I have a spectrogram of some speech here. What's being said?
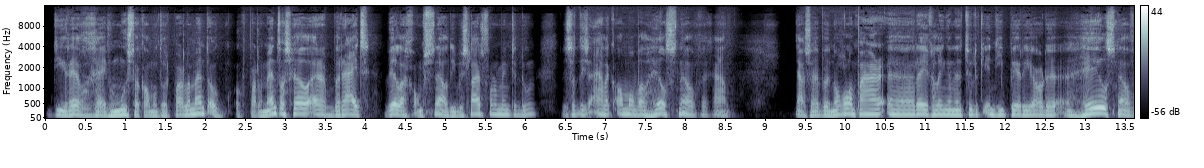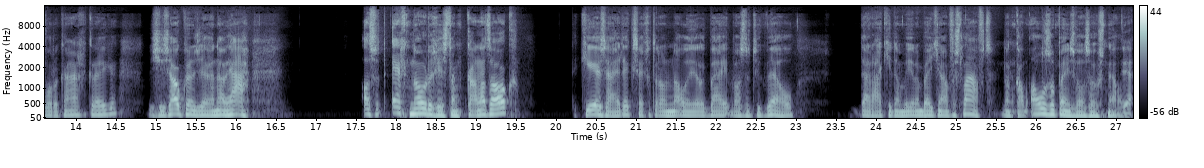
Die regelgeving moest ook allemaal door het parlement. Ook, ook het parlement was heel erg bereidwillig om snel die besluitvorming te doen. Dus dat is eigenlijk allemaal wel heel snel gegaan. Nou, ze hebben nogal een paar uh, regelingen natuurlijk in die periode heel snel voor elkaar gekregen. Dus je zou kunnen zeggen, nou ja, als het echt nodig is, dan kan het ook. De keerzijde, ik zeg het er al eerlijk bij, was natuurlijk wel, daar raak je dan weer een beetje aan verslaafd. Dan ja. kan alles opeens wel zo snel. Ja.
